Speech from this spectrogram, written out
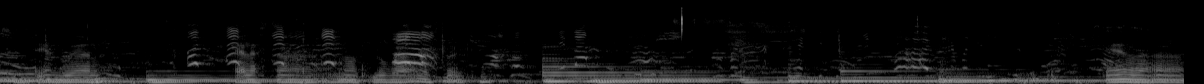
sintiendo él, él está en otro lugar, estoy aquí. Ela,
